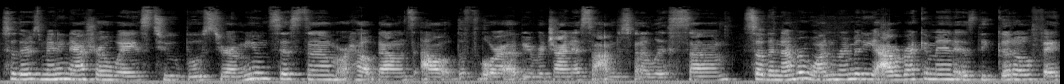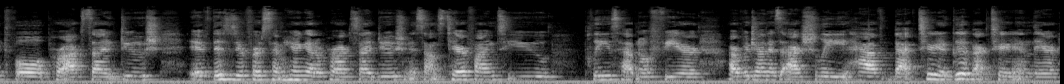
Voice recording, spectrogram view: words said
So there's many natural ways to boost your immune system or help balance out the flora of your vagina. So I'm just going to list some. So the number one remedy I would recommend is the good old faithful peroxide douche. If this is your first time hearing about a peroxide douche and it sounds terrifying to you, please have no fear. Our vaginas actually have bacteria, good bacteria in there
